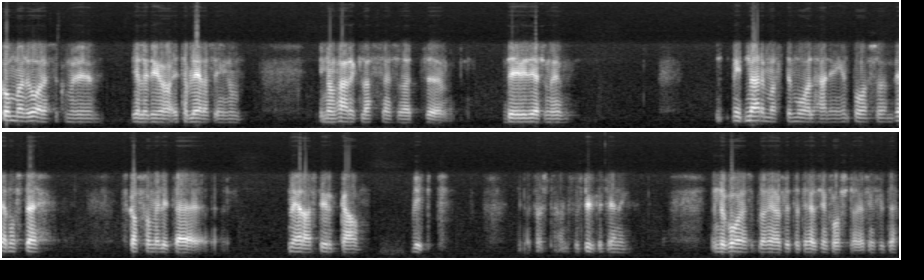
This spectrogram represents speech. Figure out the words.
kommande året så kommer det, gäller det att etablera sig inom, inom herrklassen så att eh, det är ju det som är mitt närmaste mål här nu på så jag måste skaffa mig lite mera styrka och vikt i första hand för styrketräning. Under våren så planerar jag att flytta till Helsingfors där det finns lite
